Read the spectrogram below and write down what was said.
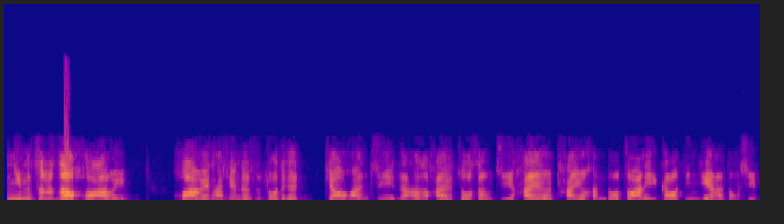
你们知不知道华为？华为它现在是做这个交换机，然后还有做手机，还有它有很多专利高精尖的东西，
